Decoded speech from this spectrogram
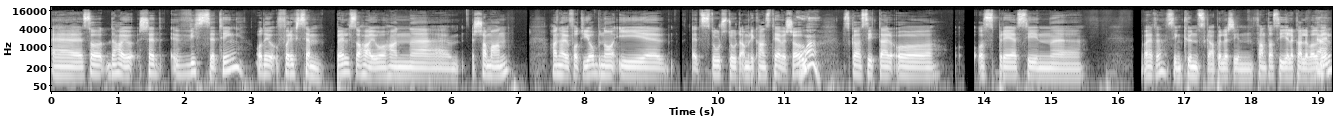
Eh, så det har jo skjedd visse ting, og det er jo for eksempel så har jo han eh, sjamanen Han har jo fått jobb nå i et stort, stort amerikansk TV-show. Wow. Skal sitte der og, og spre sin eh, Hva heter det? Sin kunnskap eller sin fantasi, eller kall det hva du Ja. vil.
